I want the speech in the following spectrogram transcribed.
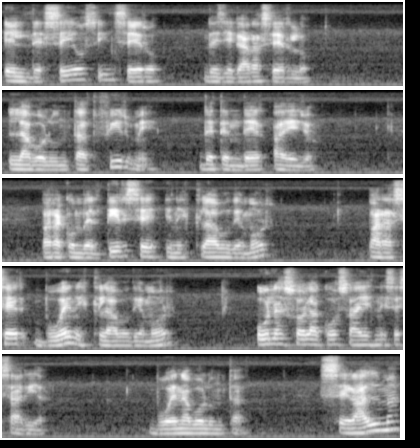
el deseo sincero de llegar a serlo, la voluntad firme de tender a ello. Para convertirse en esclavo de amor, para ser buen esclavo de amor, una sola cosa es necesaria, buena voluntad. Ser alma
